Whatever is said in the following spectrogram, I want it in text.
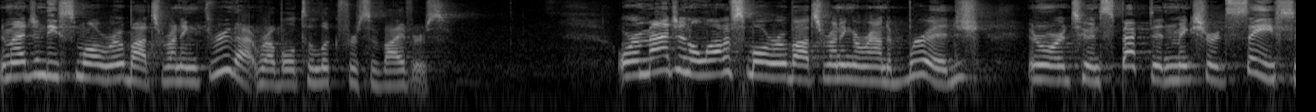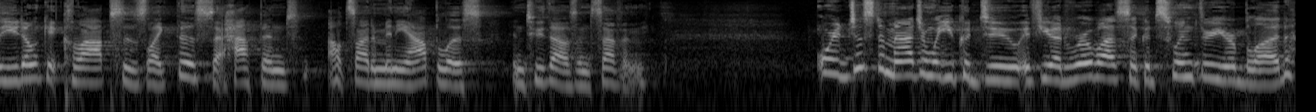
Imagine these small robots running through that rubble to look for survivors. Or imagine a lot of small robots running around a bridge in order to inspect it and make sure it's safe so you don't get collapses like this that happened outside of Minneapolis in 2007. Or just imagine what you could do if you had robots that could swim through your blood,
